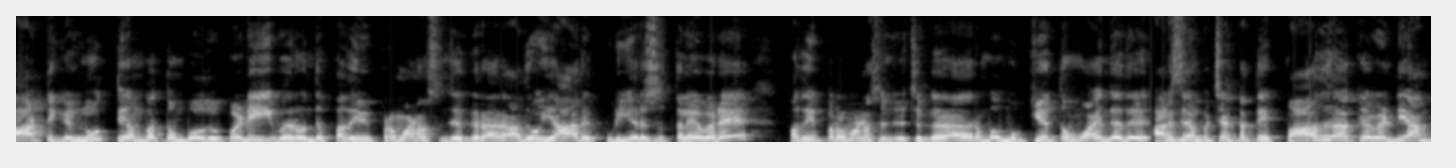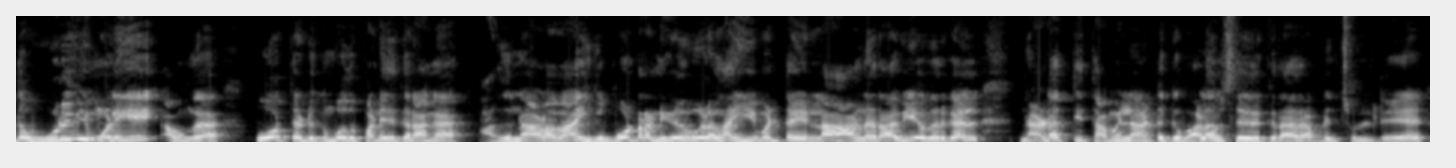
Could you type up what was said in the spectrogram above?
Article நூத்தி ஐம்பத்தொன்பது படி இவர் வந்து பதவி பிரமாணம் செஞ்சிருக்கிறாரு. அதுவும் யாரு? குடியரசுத் தலைவரே பதவி பிரமாணம் செஞ்சு வச்சிருக்கிறார். ரொம்ப முக்கியத்துவம் வாய்ந்தது. அரசியலமைப்பு சட்டத்தை பாதுகாக்க வேண்டிய அந்த உறுதிமொழியை அவங்க ஓத் எடுக்கும்போது பண்ணியிருக்கிறாங்க. அதனாலதான் இது போன்ற நிகழ்வுகள் எல்லாம் ஈவெண்ட் எல்லாம் ஆளுநர் ரவி அவர்கள் நடத்தி தமிழ்நாட்டுக்கு வளம் செய்திருக்கிறார் அப்படின்னு சொல்லிட்டு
